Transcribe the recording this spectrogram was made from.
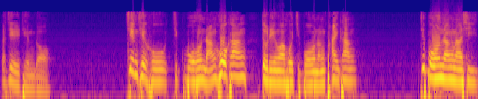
到这个程度。政策互一部分人好康，就另外互一部分人歹康。这部分人若是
